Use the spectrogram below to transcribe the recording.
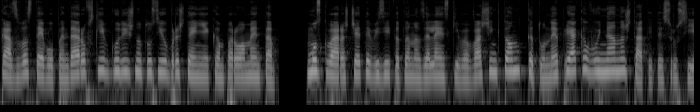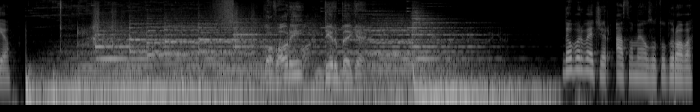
казва Стево Пендаровски в годишното си обращение към парламента. Москва разчете визитата на Зеленски във Вашингтон като непряка война на щатите с Русия. Говори Дирбеге. Добър вечер, аз съм Елза Тодорова.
